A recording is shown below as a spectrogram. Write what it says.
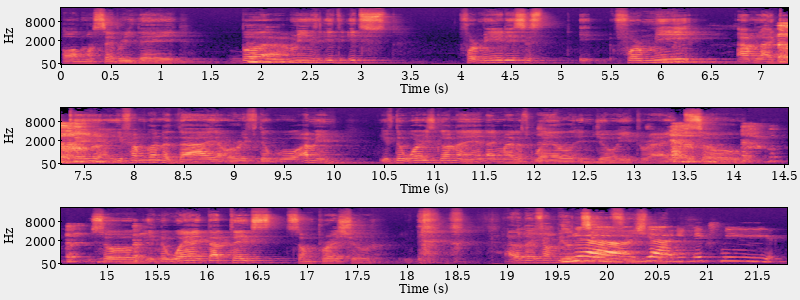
almost every day. But Mm-hmm. I mean, it, it's for me. It is for me. I'm like, okay, if I'm gonna die, or if the I mean, if the war is gonna end, I might as well enjoy it, right? So, so in a way, that takes some pressure. I don't know if I'm being yeah, selfish. yeah, but- and it makes me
